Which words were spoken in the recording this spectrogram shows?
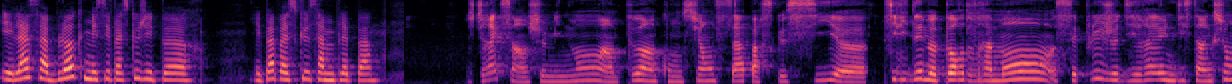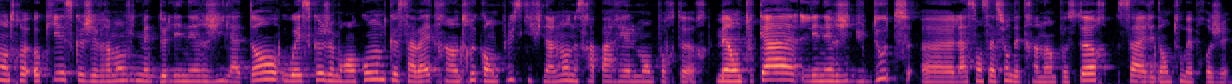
et là ça bloque mais c'est parce que j'ai peur et pas parce que ça me plaît pas? Je dirais que c'est un cheminement un peu inconscient, ça, parce que si, euh, si l'idée me porte vraiment, c'est plus, je dirais, une distinction entre, ok, est-ce que j'ai vraiment envie de mettre de l'énergie là-dedans, ou est-ce que je me rends compte que ça va être un truc en plus qui finalement ne sera pas réellement porteur. Mais en tout cas, l'énergie du doute, euh, la sensation d'être un imposteur, ça, elle est dans tous mes projets.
